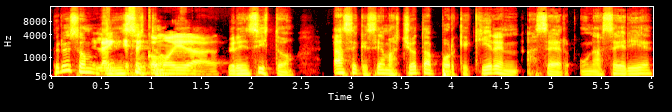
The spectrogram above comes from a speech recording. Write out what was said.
Pero eso, La- esa insisto, incomodidad. pero insisto, hace que sea más chota porque quieren hacer una serie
